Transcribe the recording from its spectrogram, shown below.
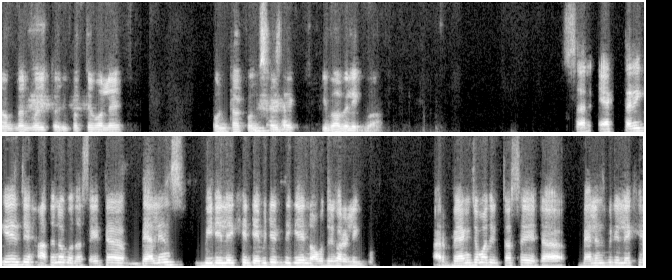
নকদান বই তৈরি করতে বলে কোনটা কোন সাইডে কীভাবে লিখবা? স্যার এক তারিখে যে হাতে নগদ আছে এটা ব্যালেন্স বিডি লিখে ডেবিটের দিকে নগদের ঘরে লিখব। আর ব্যাংক জমা দিতে আছে এটা ব্যালেন্স বিডি লিখে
